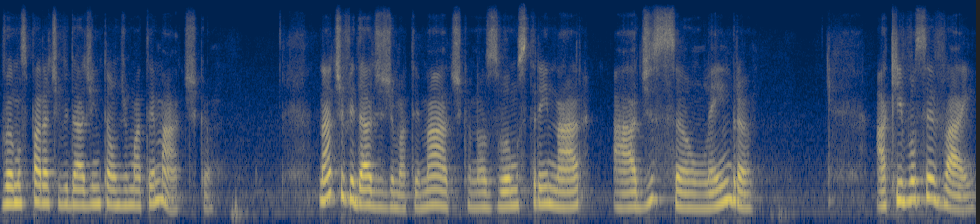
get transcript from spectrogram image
Vamos para a atividade então de matemática. Na atividade de matemática, nós vamos treinar a adição, lembra? Aqui você vai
